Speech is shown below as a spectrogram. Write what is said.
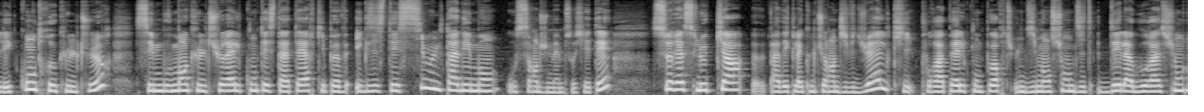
les contre-cultures, ces mouvements culturels contestataires qui peuvent exister simultanément au sein d'une même société, Serait-ce le cas euh, avec la culture individuelle, qui, pour rappel, comporte une dimension dite d'élaboration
